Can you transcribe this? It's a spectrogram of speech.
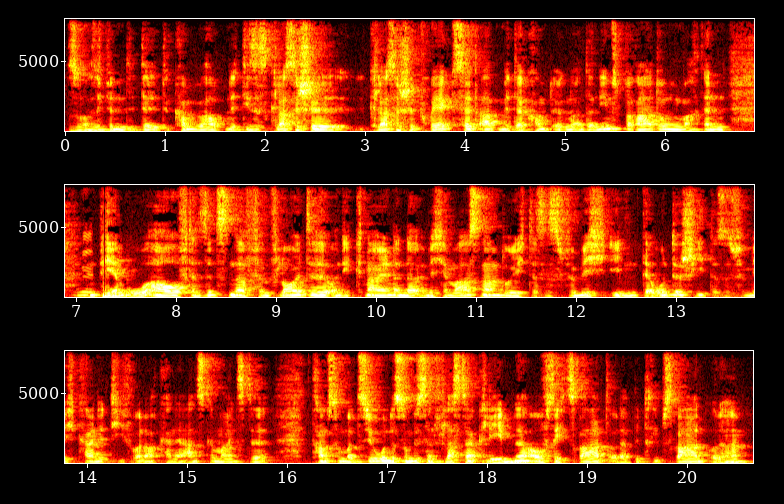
So, also ich bin, der kommt überhaupt nicht, dieses klassische klassische Projekt-Setup mit, da kommt irgendeine Unternehmensberatung, macht dann mhm. ein PMO auf, dann sitzen da fünf Leute und die knallen dann da irgendwelche Maßnahmen durch. Das ist für mich eben der Unterschied. Das ist für mich keine tiefe und auch keine ernst gemeinste Transformation. Das ist so ein bisschen Pflasterkleben, ne? Aufsichtsrat oder Betriebsrat oder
